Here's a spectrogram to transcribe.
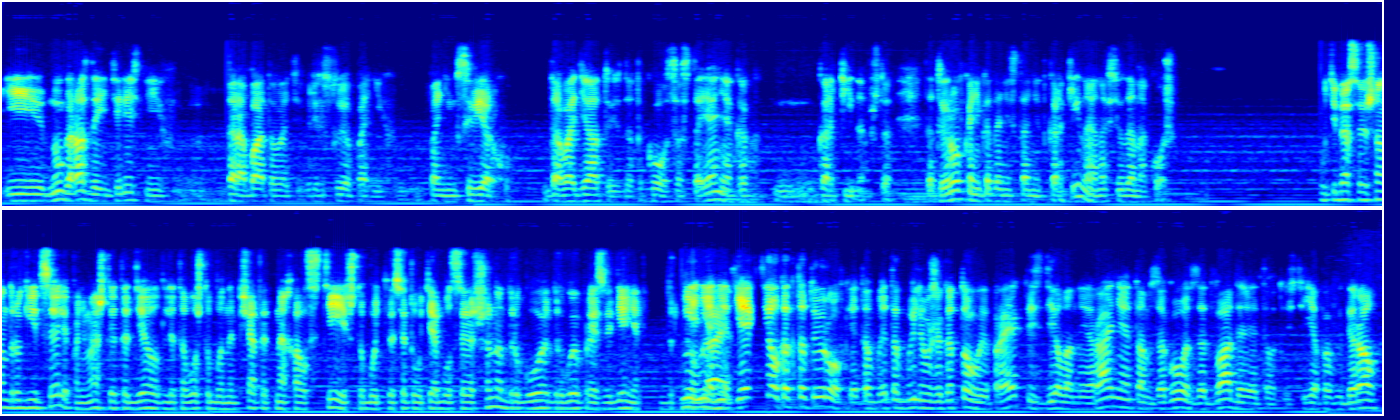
и ну гораздо интереснее их дорабатывать, рисуя по них, по ним сверху, доводя то есть до такого состояния, как картина, что татуировка никогда не станет картиной, она всегда на коже у тебя совершенно другие цели, понимаешь, ты это делал для того, чтобы напечатать на холсте, и чтобы, то есть это у тебя было совершенно другое, другое произведение. Другая... Нет, нет, нет, я их делал как татуировки, это, это были уже готовые проекты, сделанные ранее, там за год, за два до этого, то есть я повыбирал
